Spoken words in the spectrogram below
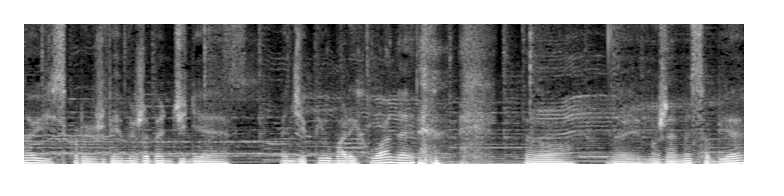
No i skoro już wiemy, że będzie nie będzie pił marihuanę, to e, możemy sobie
